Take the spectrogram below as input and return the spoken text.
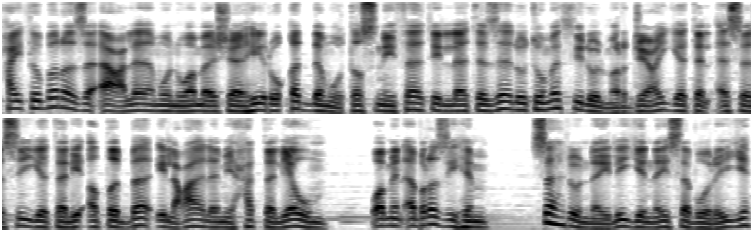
حيث برز أعلام ومشاهير قدموا تصنيفات لا تزال تمثل المرجعية الأساسية لأطباء العالم حتى اليوم ومن أبرزهم سهل النيلي النيسابوري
